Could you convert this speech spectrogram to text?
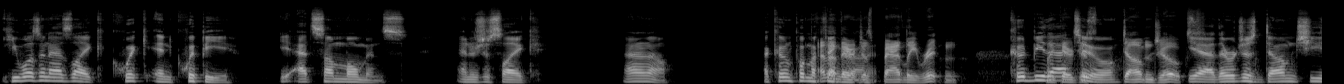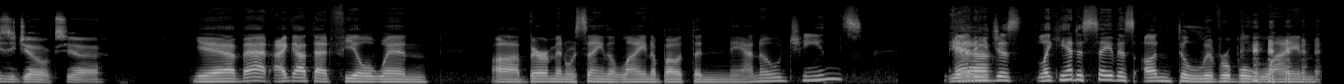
he wasn't as like quick and quippy at some moments, and it's just like I don't know. I couldn't put my finger on. I thought they finger were just it. badly written. Could be Like that they're too. just dumb jokes. Yeah, they were just dumb, cheesy jokes. Yeah. Yeah, that I got that feel when uh Barrowman was saying the line about the nano genes. And he just like he had to say this undeliverable line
